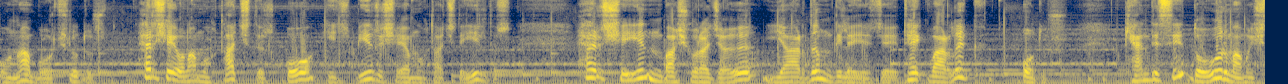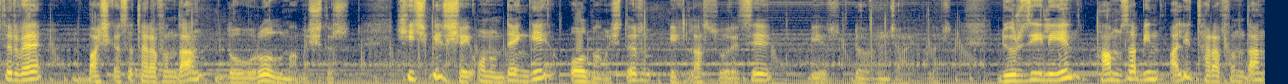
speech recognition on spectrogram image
ona borçludur. Her şey ona muhtaçtır. O hiçbir şeye muhtaç değildir. Her şeyin başvuracağı, yardım dileyeceği tek varlık odur. Kendisi doğurmamıştır ve başkası tarafından doğurulmamıştır. Hiçbir şey onun dengi olmamıştır. İhlas suresi 1 4. ayetler. Dürziliğin Hamza bin Ali tarafından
